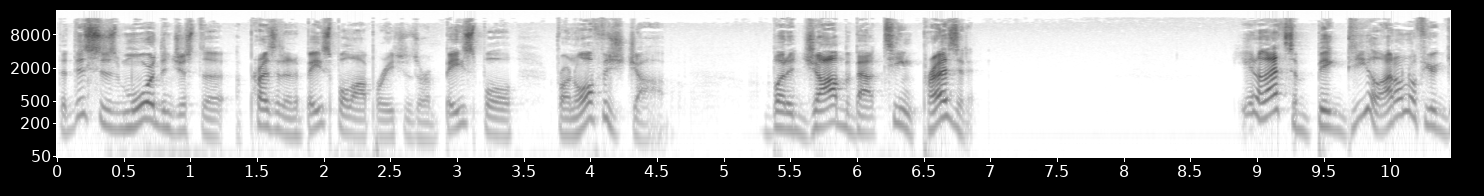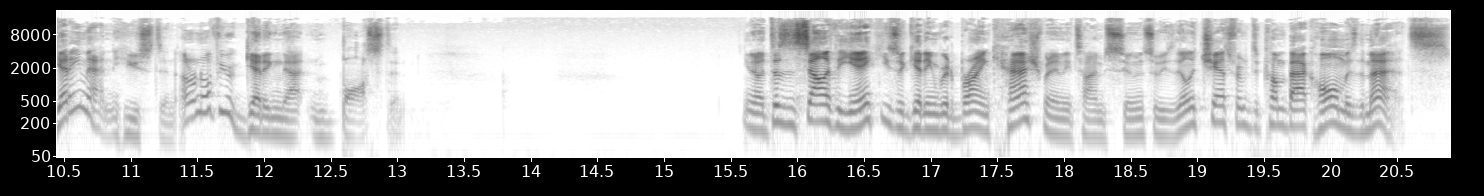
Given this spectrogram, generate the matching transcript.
that this is more than just a, a president of baseball operations or a baseball front office job, but a job about team president. You know, that's a big deal. I don't know if you're getting that in Houston. I don't know if you're getting that in Boston. You know, it doesn't sound like the Yankees are getting rid of Brian Cashman anytime soon, so he's the only chance for him to come back home is the Mets.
